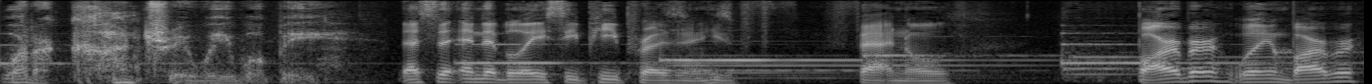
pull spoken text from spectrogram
what a country we will be. That's the NAACP president. He's fat and old. Barber? William Barber?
